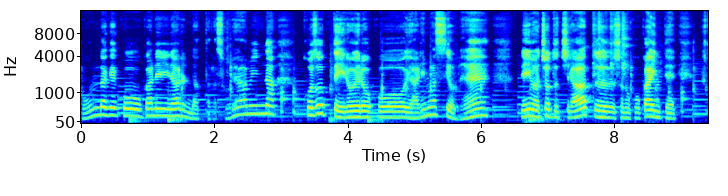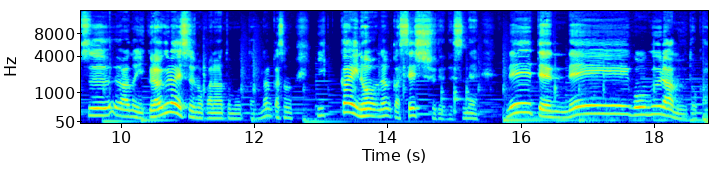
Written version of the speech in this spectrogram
こんだけこうお金になるんだったら、それはみんなこぞっていろいろこうやりますよね。で、今ちょっとちらっとそのコカインって普通あのいくらぐらいするのかなと思ったら、なんかその1回のなんか摂取でですね、0.05g とか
